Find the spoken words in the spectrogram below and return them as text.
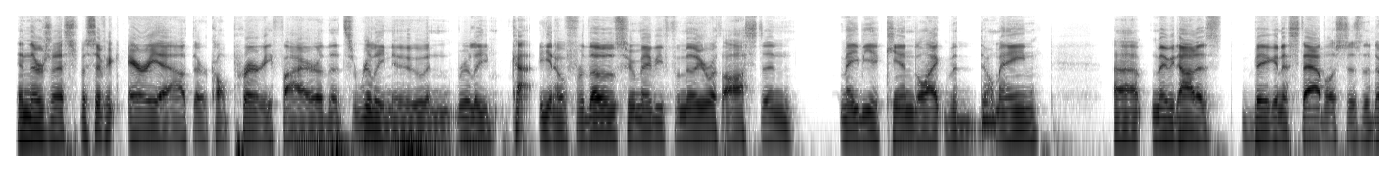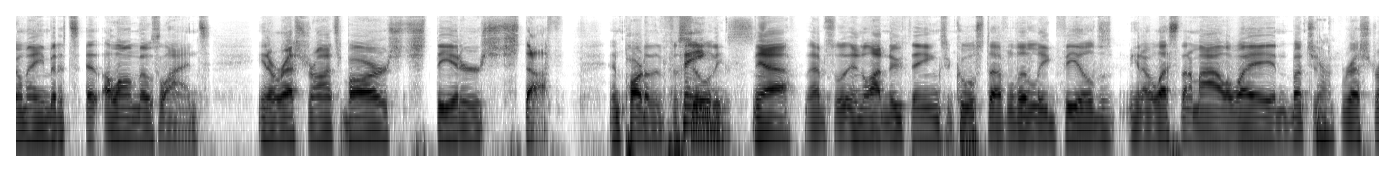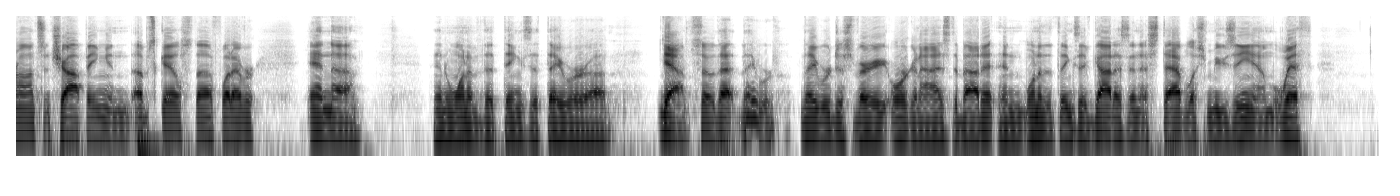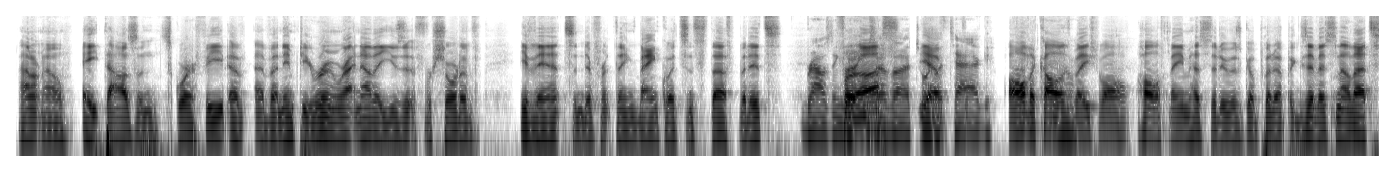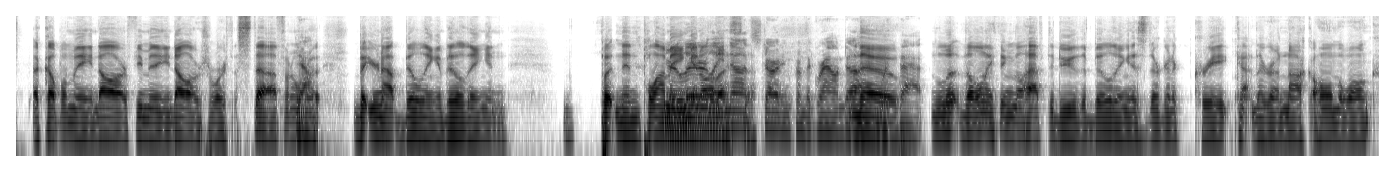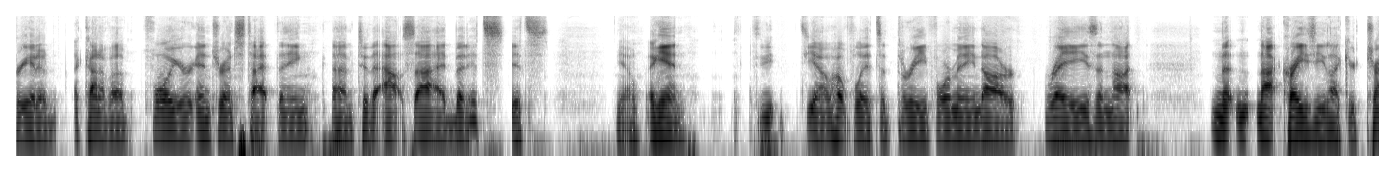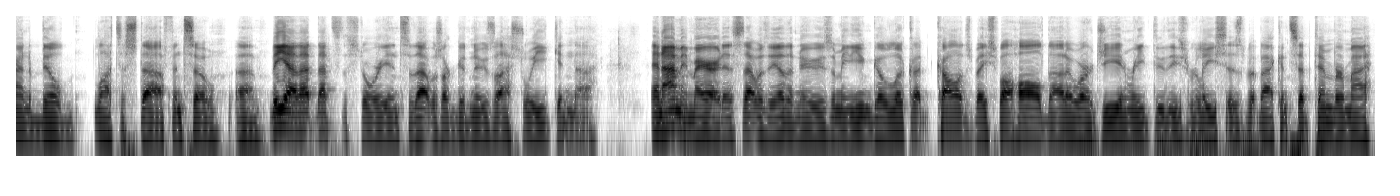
and there's a specific area out there called Prairie Fire that's really new and really, you know, for those who may be familiar with Austin, maybe akin to like the Domain. Uh, maybe not as big and established as the Domain, but it's uh, along those lines. You know, restaurants, bars, theaters, stuff, and part of the facility. Things. Yeah, absolutely, and a lot of new things and cool stuff. And little league fields, you know, less than a mile away, and a bunch of Yeah. restaurants and shopping and upscale stuff, whatever. And uh, and one of the things that they were, uh, yeah, so that they were they were just very organized about it. And one of the things they've got is an established museum with I don't know, 8,000 square feet of, of an empty room. Right now, they use it for sort of events and different thing, banquets and stuff, but it's Browsing For us, of uh, yeah, tag. all the college baseball Hall of Fame has to do is go put up exhibits. Now, that's a couple million dollars, a few million dollars worth of stuff. I Yeah. but you're not building a building and putting in You're plumbing and all literally that not stuff. starting from the ground up No, with that. L- the only thing they'll have to do to the building is they're going to create, they're going to knock a hole in the wall and create a, a kind of a foyer entrance type thing um, to the outside. But it's it's, you know, again, you know, hopefully it's a three four million dollar raise and not n- not crazy like you're trying to build lots of stuff. And so, um, but yeah, that that's the story. And so that was our good news last week. And uh, and I'm emeritus. That was the other news. I mean, you can go look at collegebaseballhall.org and read through these releases. But back in September, my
